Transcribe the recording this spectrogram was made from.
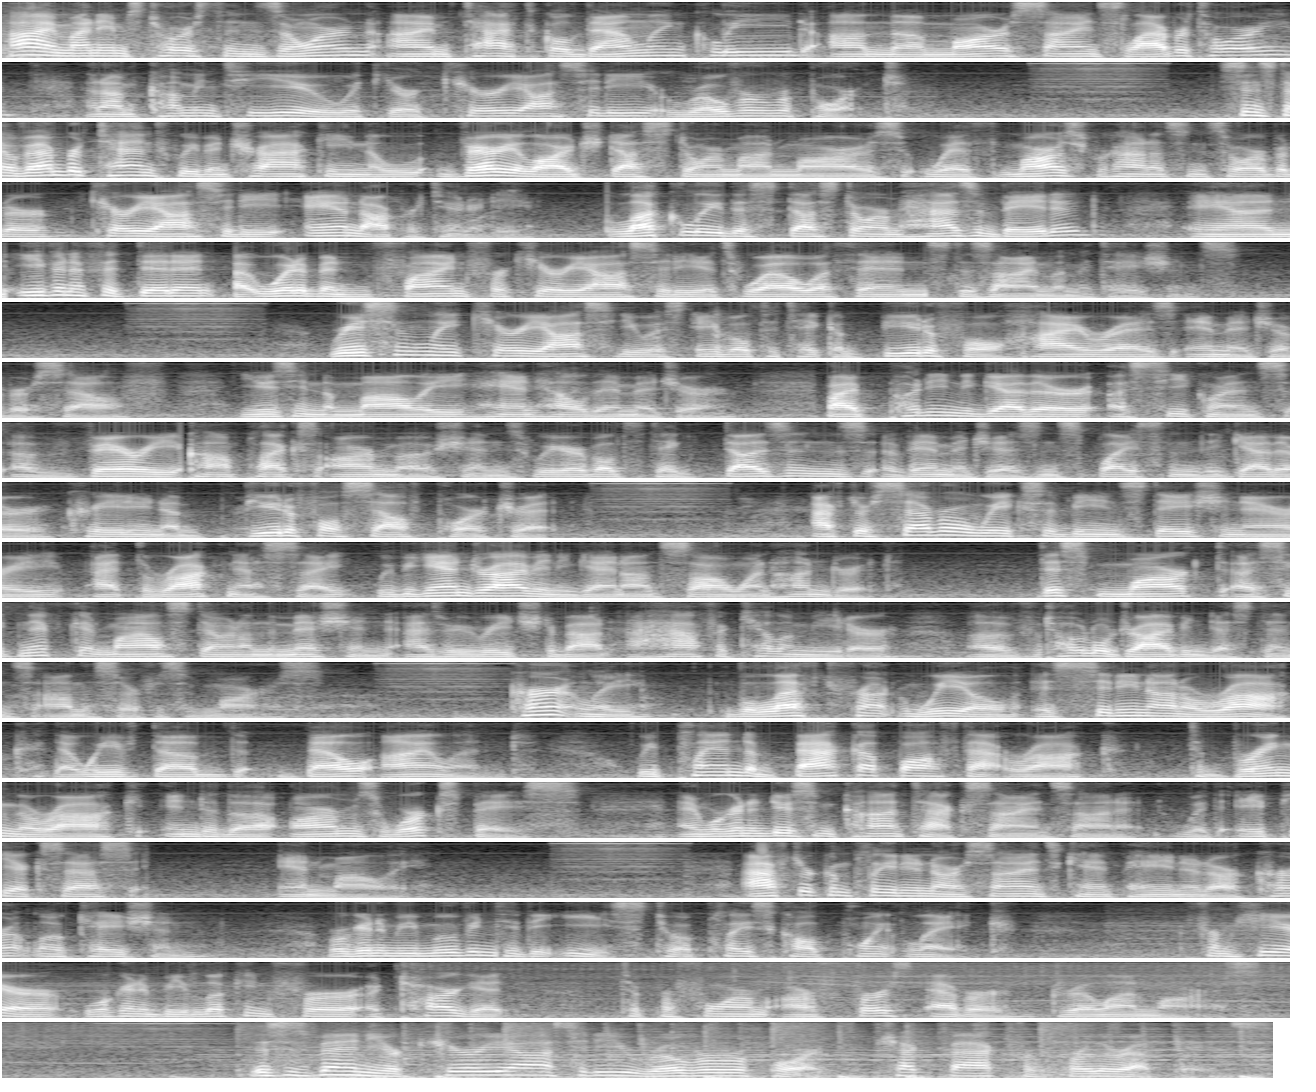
Hi, my name is Torsten Zorn. I'm Tactical Downlink Lead on the Mars Science Laboratory, and I'm coming to you with your Curiosity rover report. Since November 10th, we've been tracking a very large dust storm on Mars with Mars Reconnaissance Orbiter, Curiosity, and Opportunity. Luckily, this dust storm has abated, and even if it didn't, it would have been fine for Curiosity. It's well within its design limitations. Recently, Curiosity was able to take a beautiful high-res image of herself using the MAHLI handheld imager. By putting together a sequence of very complex arm motions, we were able to take dozens of images and splice them together, creating a beautiful self-portrait. After several weeks of being stationary at the Rocknest site, we began driving again on Sol 100. This marked a significant milestone on the mission as we reached about a half a kilometer of total driving distance on the surface of Mars. Currently, the left front wheel is sitting on a rock that we've dubbed Bell Island. We plan to back up off that rock to bring the rock into the ARMS workspace, and we're going to do some contact science on it with APXS and MAHLI. After completing our science campaign at our current location, we're going to be moving to the east to a place called Point Lake. From here, we're going to be looking for a target to perform our first ever drill on Mars. This has been your Curiosity Rover Report. Check back for further updates.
